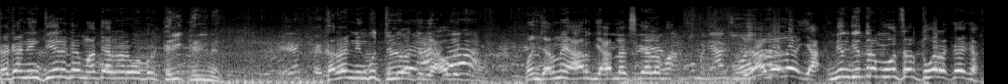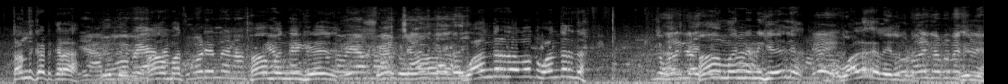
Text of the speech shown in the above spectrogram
ಕಾಕ ನಿಂಗೆ ತೀರಕ್ಕೆ ಮತ್ತೆ ಯಾರು ಒಬ್ರು ಕರಿ ಕರಿ ನಾನು ಕರ. ನಿಂಗೂ ತಿಳಿವತ್ತಿಲ್ಲ ಯಾವ್ದೈತಿ ಒಂದು ಜರ್ನ ಯಾರ್ದು ಎರಡು ಲಕ್ಷಕ್ಕೆ ಎಲ್ಲ ನಿಂದು ಇದ್ರೆ ಮೂವತ್ತು ಸಾವಿರ ತೋರಕ್ಕ ಈಗ. ತಂದು ಕಟ್ಕರ. ಹಾಂ ಮತ್ತೆ ಹಾಂ ಮತ್ತೆ ನಿಂಗೆ ಹೇಳಿ. ಒಂದ್ರದ ಅದೊಂದು ಒಂದ್ರದ. ಹಾಂ ಮತ್ತೆ ನಿನಗೆ ಹೇಳಿ. ಒಳಗಲ್ಲ ಇಲ್ಲ ಬಿಡಿ. ಇಲ್ಲಿ.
